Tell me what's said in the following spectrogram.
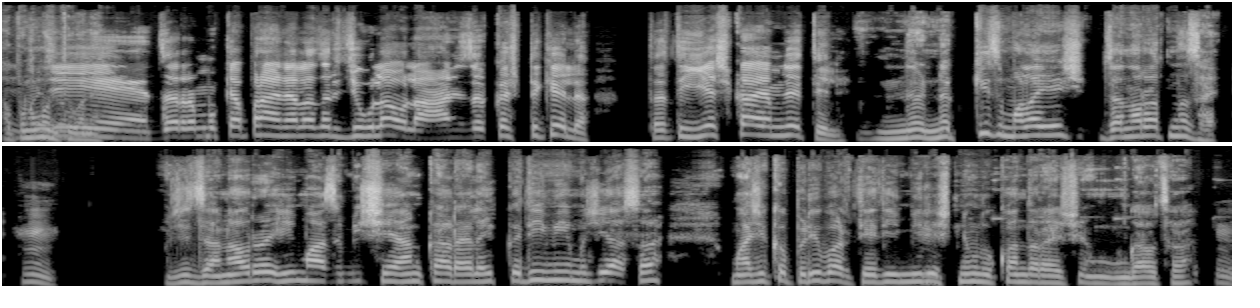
आपण म्हणतो म्हणे. म्हणजे जर मुक्या प्राण्याला जर जीव लावला आणि जर कष्ट केलं तर ते यश कायम देतील न- नक्कीच मला यश जनावरातनच आहे हम्म. म्हणजे जनावर ही माझं मी शेण काढायला कधी मी म्हणजे असं माझी कपडी भरते ती मी रेशनिंग दुकानदार आहे शे- गावचा हम्म.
